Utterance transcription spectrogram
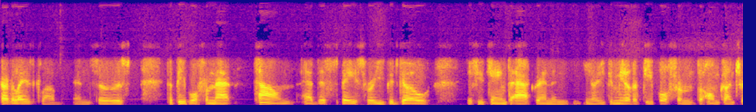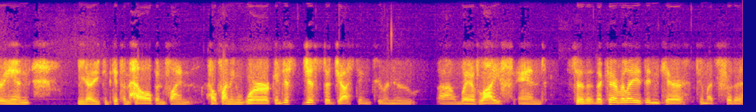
Carvelaise Club, and so it was the people from that town had this space where you could go if you came to Akron, and you know you could meet other people from the home country, and you know you could get some help and find help finding work, and just just adjusting to a new um, way of life and so the, the Carvelaise didn't care too much for the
